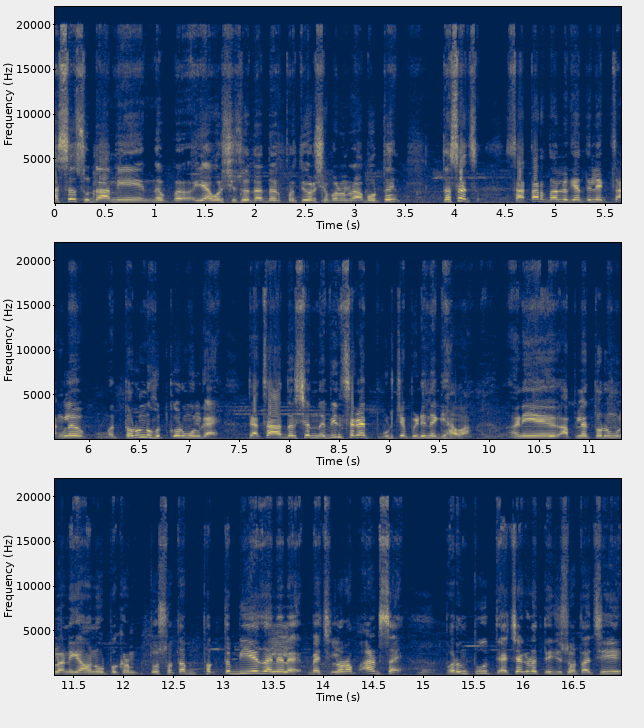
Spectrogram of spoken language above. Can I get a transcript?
असं सुद्धा आम्ही यावर्षीसुद्धा दर प्रतिवर्षपर्यंत राबवतो आहे तसंच सातारा तालुक्यातील एक चांगलं तरुण होतकोर मुलगा आहे. त्याचा आदर्श नवीन सगळ्या पुढच्या पिढीने घ्यावा. आणि आपल्या तरुण मुलांनी घ्यावा उपक्रम तो स्वतः फक्त बी ए झालेला आहे. बॅचलर ऑफ आर्ट्स आहे. परंतु त्याच्याकडं त्याची स्वतःची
